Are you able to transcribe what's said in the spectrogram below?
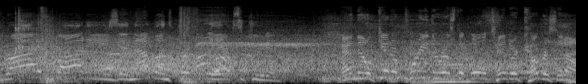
drive bodies, and that one's perfectly executed. And they'll get a breather as the goaltender covers it up.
